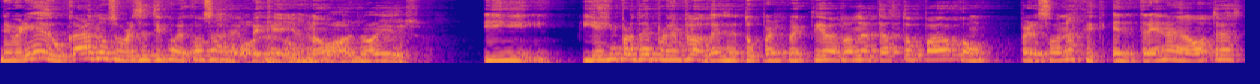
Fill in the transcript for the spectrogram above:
Deberían educarnos sobre ese tipo de cosas de pequeños, ¿no? No, no hay eso. Y, y es importante, por ejemplo, desde tu perspectiva, Ronald, te has topado con personas que entrenan a otras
